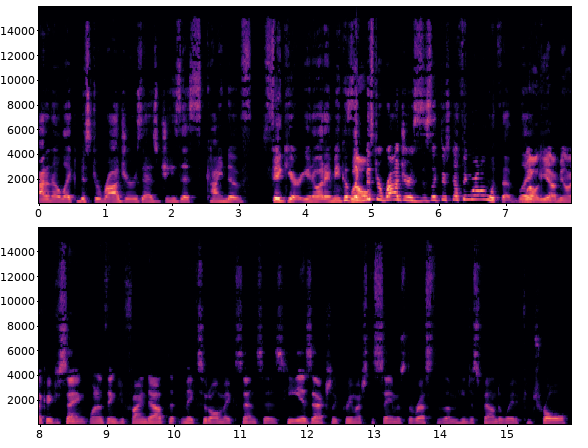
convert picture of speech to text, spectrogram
I don't know, like Mr. Rogers as Jesus kind of figure. You know what I mean? Because, Well- like, Mr. Rogers is like, there's nothing wrong with him. Like, well, yeah, I mean, like you're saying, one of the things you find out that makes it all make sense is he is actually pretty much the same as the rest of them. He just found a way to control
